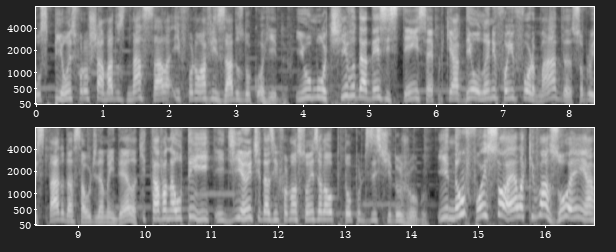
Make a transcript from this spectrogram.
os peões foram chamados na sala e foram avisados do ocorrido. E o motivo da desistência é porque a Deolane foi informada sobre o estado da saúde da mãe dela, que estava na UTI, e diante das informações ela optou por desistir do jogo. E não foi só ela que vazou, hein? A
